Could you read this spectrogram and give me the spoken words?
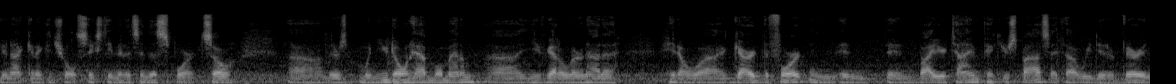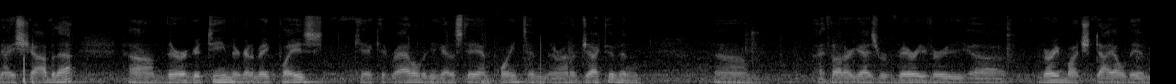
you're not going to control 60 minutes in this sport. So uh, there's when you don't have momentum, uh, you've got to learn how to, you know, uh, guard the fort and, and, and buy your time, pick your spots. I thought we did a very nice job of that. Um, they're a good team. They're going to make plays. Can't get rattled, and you got to stay on point, and they're on objective. And um, I thought our guys were very, very, uh, very much dialed in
